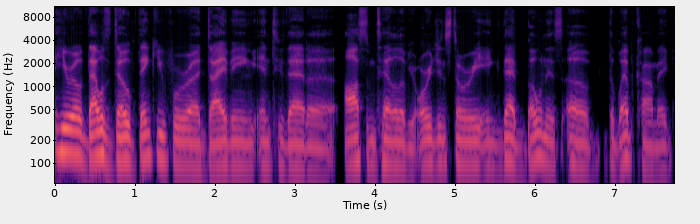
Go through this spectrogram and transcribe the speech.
Hero, that was dope. Thank you for uh, diving into that uh, awesome tale of your origin story and that bonus of the webcomic.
